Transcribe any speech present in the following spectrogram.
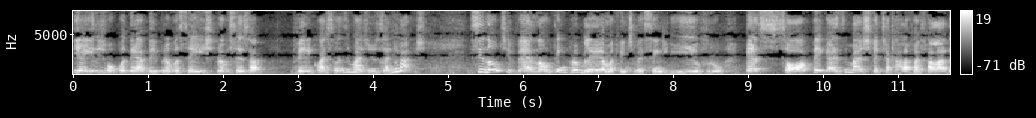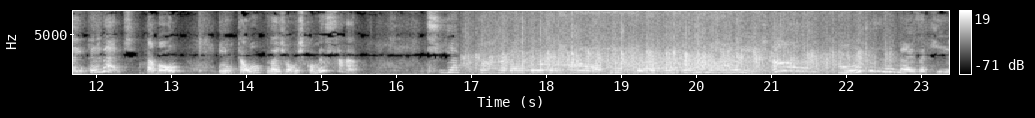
e aí eles vão poder abrir para vocês, para vocês verem quais são as imagens dos animais. Se não tiver, não tem problema. Quem tiver sem livro, é só pegar as imagens que a tia Carla vai falar da internet, tá bom? Então, nós vamos começar. Tia Carla vai apresentar, ó, brincando com os animais. Ah, muitos animais aqui.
